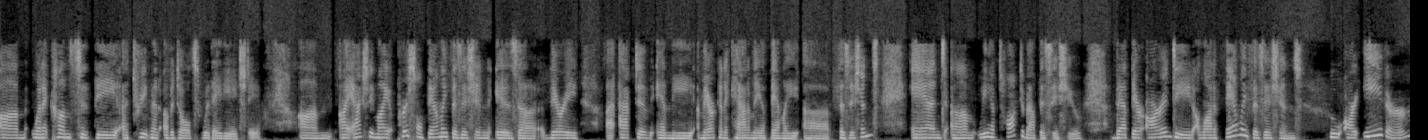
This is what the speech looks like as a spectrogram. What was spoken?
um, when it comes to the uh, treatment of adults with ADHD. Um, I actually, my personal family physician is uh, very uh, active in the American Academy of Family uh, Physicians, and um, we have talked about this issue that there are indeed a lot of family physicians who are either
